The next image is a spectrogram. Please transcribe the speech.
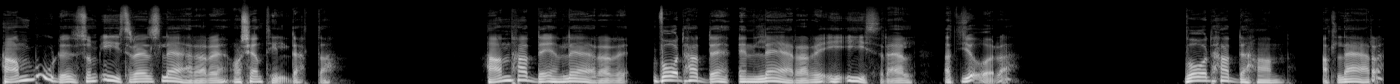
Han borde som Israels lärare ha känt till detta. Han hade en lärare. Vad hade en lärare i Israel att göra? Vad hade han att lära?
